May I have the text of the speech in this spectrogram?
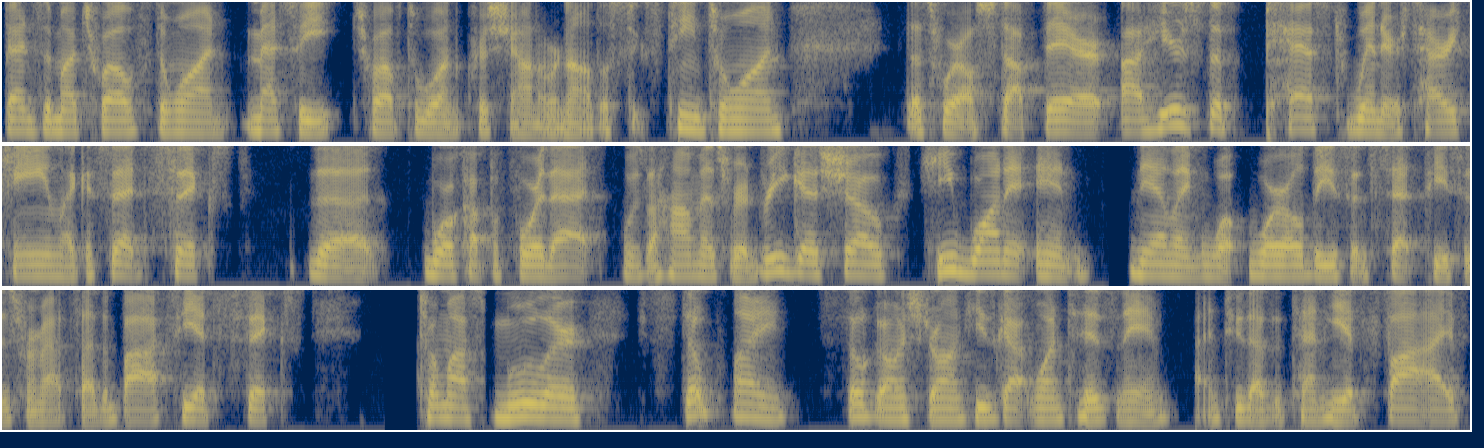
Benzema twelve to one. Messi twelve to one. Cristiano Ronaldo sixteen to one. That's where I'll stop there. Uh, here's the past winners. Harry Kane, like I said, six. The World Cup before that was a James Rodriguez show. He won it in nailing what worldies and set pieces from outside the box. He had six. Thomas Mueller still playing, still going strong. He's got one to his name in 2010. He had five.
